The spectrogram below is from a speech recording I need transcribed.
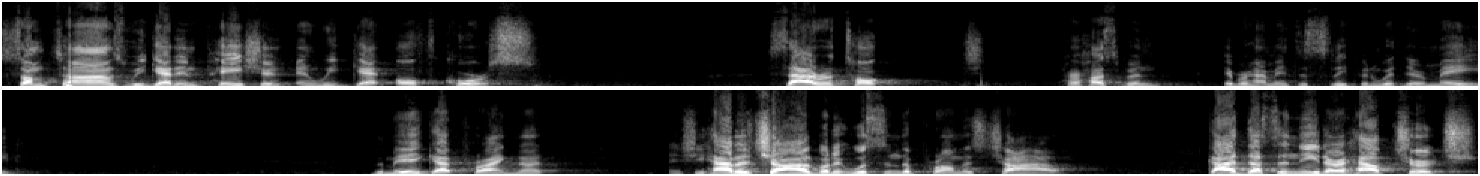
Sometimes we get impatient and we get off course. Sarah talked her husband Abraham into sleeping with their maid. The maid got pregnant and she had a child, but it wasn't the promised child. God doesn't need our help, church.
